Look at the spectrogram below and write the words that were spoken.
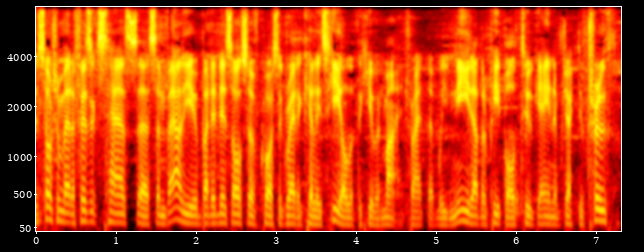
social metaphysics has uh, some value, but it is also, of course, a great Achilles heel of the human mind, right? That we need other people to gain objective truth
